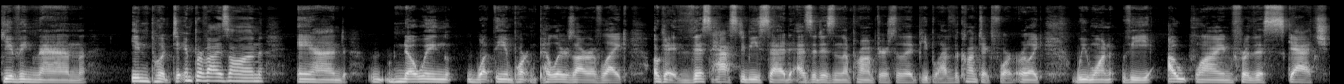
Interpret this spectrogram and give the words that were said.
giving them input to improvise on and knowing what the important pillars are of like okay this has to be said as it is in the prompter so that people have the context for it. Or like we want the outline for this sketch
